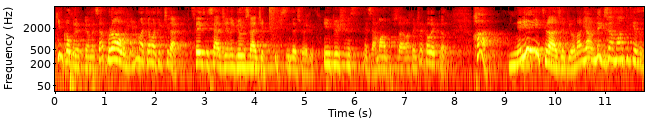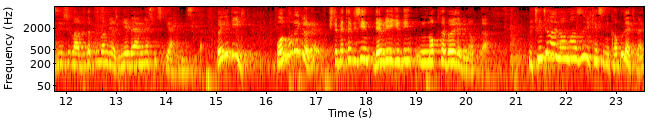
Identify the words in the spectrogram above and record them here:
Kim kabul etmiyor mesela? Brouwer gibi matematikçiler. Sezgiselci ya da görüselci ikisini de söyleyeyim. Intuitionist mesela mantıkçılar, matematikçiler kabul etmiyorlar. Ha neye itiraz ediyorlar? Ya ne güzel mantık yazısı yüzyıllardır da kullanıyoruz. Niye beğenmiyorsunuz ki yani gibisinden. Öyle değil. Onlara göre işte metafiziğin devreye girdiği nokta böyle bir nokta. Üçüncü halin olmazlığı ilkesini kabul etmek,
